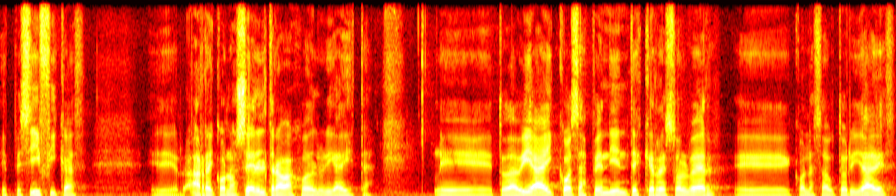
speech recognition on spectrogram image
específicas, a reconocer el trabajo del brigadista. Eh, todavía hay cosas pendientes que resolver eh, con las autoridades,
